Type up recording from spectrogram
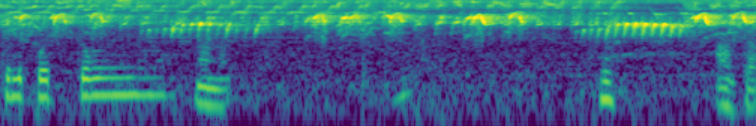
Kali pocong mana Nih, ada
